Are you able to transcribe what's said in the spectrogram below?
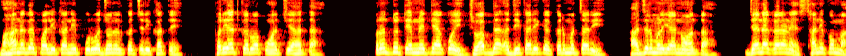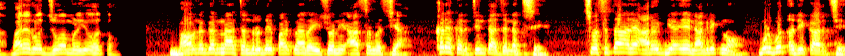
મહાનગરપાલિકાની પૂર્વ ઝોનલ કચેરી ખાતે ફરિયાદ કરવા પહોંચ્યા હતા. પરંતુ તેમને ત્યાં કોઈ જવાબદાર અધિકારી કે કર્મચારી હાજર મળ્યા ન હતા જેના કારણે સ્થાનિકોમાં ભારે રોજ જોવા મળ્યો હતો. ભાવનગરના ચંદ્રોદય પાર્કના રહીશોની આ સમસ્યા ખરેખર ચિંતાજનક છે. સ્વચ્છતા અને આરોગ્ય એ નાગરિકનો મૂળભૂત અધિકાર છે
